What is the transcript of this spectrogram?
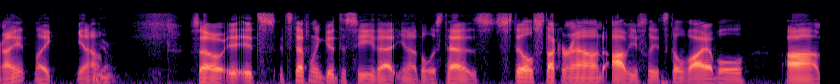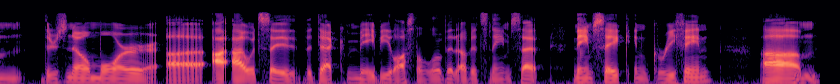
right? Like you know. Yeah. So it, it's it's definitely good to see that you know the list has still stuck around. Obviously, it's still viable. Um, there's no more. Uh, I, I, would say the deck maybe lost a little bit of its nameset, namesake in griefing. Um,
